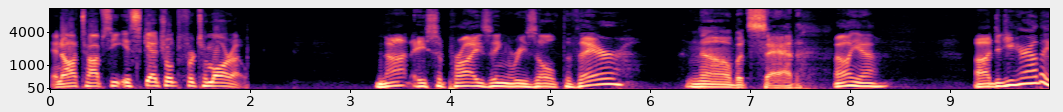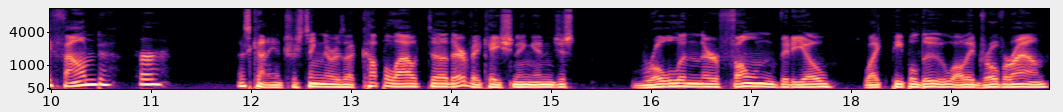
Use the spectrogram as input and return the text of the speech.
An autopsy is scheduled for tomorrow. Not a surprising result there. No, but sad. Oh yeah. Uh, did you hear how they found her? That's kind of interesting. There was a couple out uh, there vacationing and just rolling their phone video like people do while they drove around.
